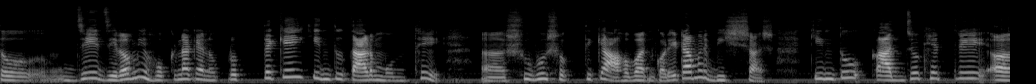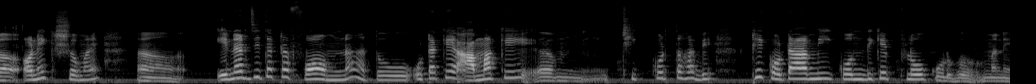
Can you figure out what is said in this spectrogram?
তো যে যেরমই হোক না কেন, প্রত্যেকেই কিন্তু তার মধ্যে শুভ শক্তিকে আহ্বান করে। এটা আমার বিশ্বাস। কিন্তু কার্যক্ষেত্রে অনেক সময় এনার্জি তো একটা ফর্ম না, তো ওটাকে আমাকে ঠিক করতে হবে, ঠিক ওটা আমি কোন দিকে ফ্লো করব? মানে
